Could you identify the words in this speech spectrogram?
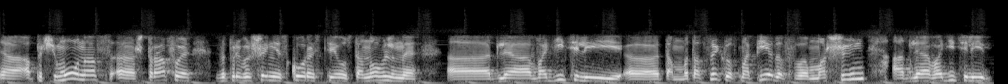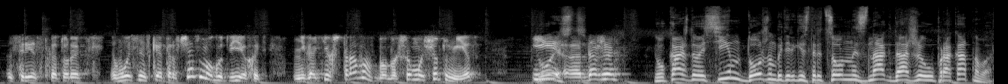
А почему у нас штрафы за превышение скорости установлены для водителей там, мотоциклов, мопедов, э, машин, а для водителей средств, которые 80 км в час могут ехать, никаких штрафов по большому счету нет. И То есть- э, даже У каждого СИМ должен быть регистрационный знак даже у прокатного.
